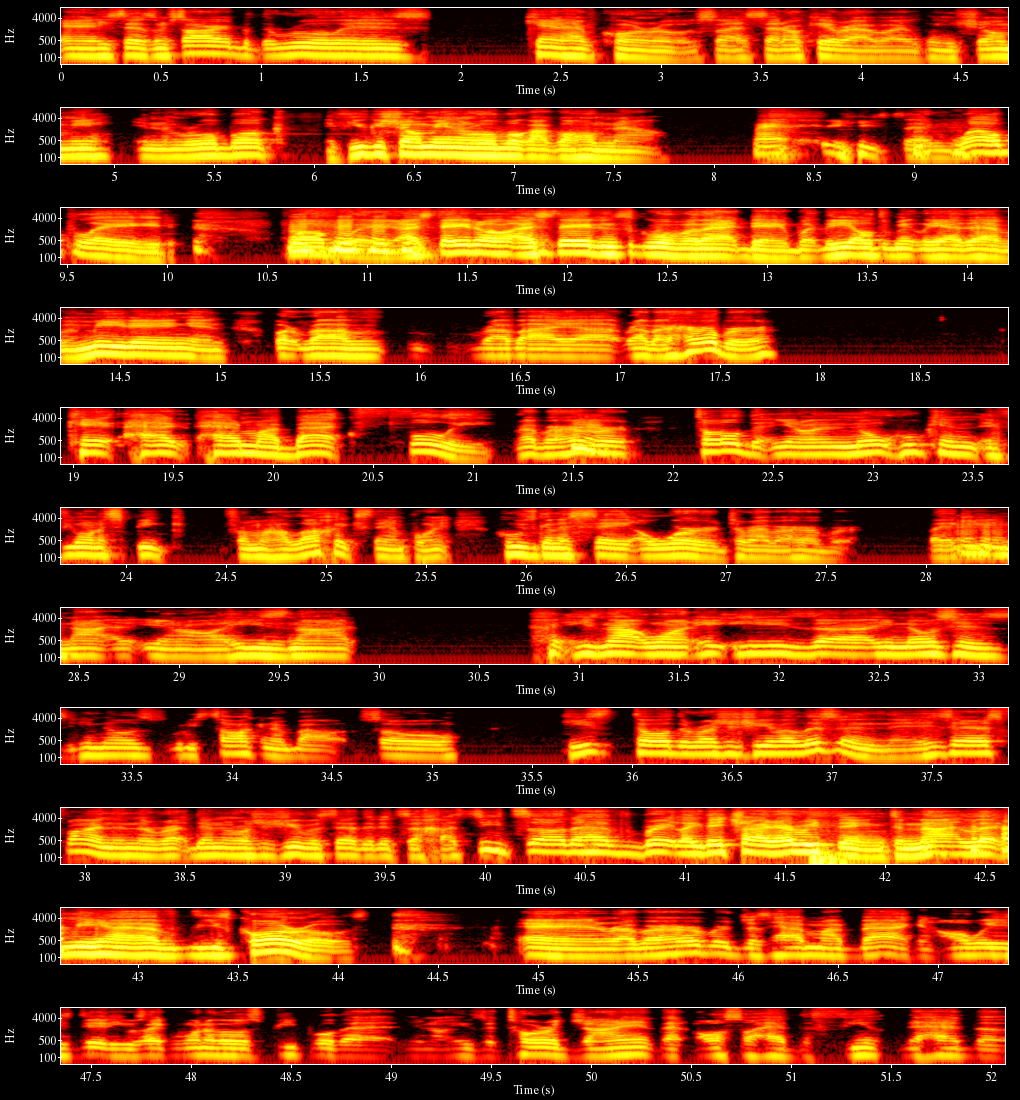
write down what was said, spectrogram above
And he says, I'm sorry, but the rule is can't have cornrows. So I said, okay, Rabbi, can you show me in the rule book? If you can show me in the rule book, I'll go home now. Right. he said, well played. Well played. I stayed on. I stayed in school for that day, but he ultimately had to have a meeting. And but Rav, Rabbi uh, Rabbi Herber can't had had my back fully. Rabbi hmm. Herber told that you know and know who can if you want to speak from a halachic standpoint who's going to say a word to rabbi herbert like mm-hmm. not you know he's not he's not one he, he's uh he knows his he knows what he's talking about so he's told the Rosh Hashiva, listen, his hair is fine. Then the then the Rosh Hashiva said that it's a chatzitza to have braid. Like they tried everything to not let me have these cornrows. And Rabbi Herbert just had my back and always did. He was like one of those people that you know he was a Torah giant that also had the feel that had the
